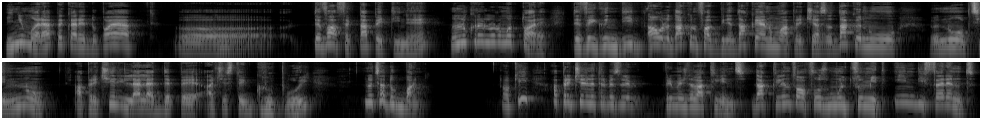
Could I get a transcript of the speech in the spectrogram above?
Inimărea pe care după aia uh, te va afecta pe tine în lucrările următoare. Te vei gândi, aolă, dacă nu fac bine, dacă ea nu mă apreciază, dacă nu, nu obțin, nu. Aprecierile alea de pe aceste grupuri nu ți aduc bani. Ok? Aprecierile trebuie să le primești de la clienți. Dacă clientul a fost mulțumit, indiferent,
